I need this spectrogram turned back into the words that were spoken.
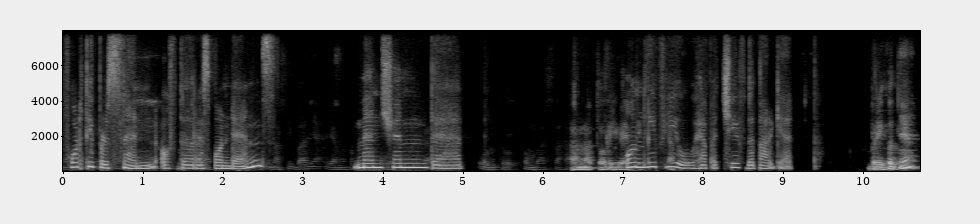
40% of the respondents mentioned that untuk pembahasan atau rewetting. only few have achieved the target. Berikutnya,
